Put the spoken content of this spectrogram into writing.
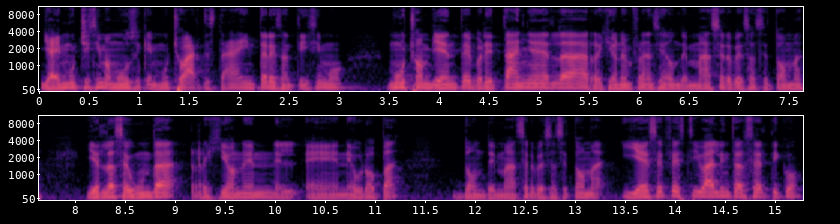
Y hay muchísima música y mucho arte, está interesantísimo, mucho ambiente. Bretaña es la región en Francia donde más cerveza se toma y es la segunda región en, el- en Europa donde más cerveza se toma. Y ese festival intercéltico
